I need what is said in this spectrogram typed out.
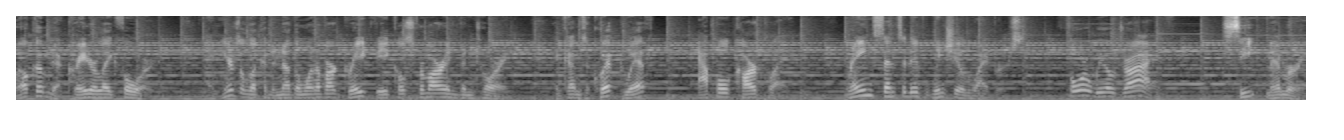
Welcome to Crater Lake Ford. And here's a look at another one of our great vehicles from our inventory. It comes equipped with Apple CarPlay, rain sensitive windshield wipers, four wheel drive, seat memory,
